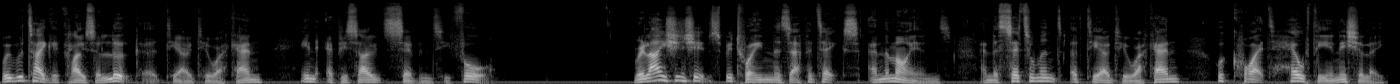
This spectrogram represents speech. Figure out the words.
We will take a closer look at Teotihuacan in episode 74. Relationships between the Zapotecs and the Mayans and the settlement of Teotihuacan were quite healthy initially.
